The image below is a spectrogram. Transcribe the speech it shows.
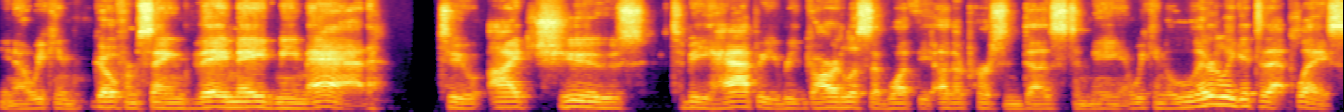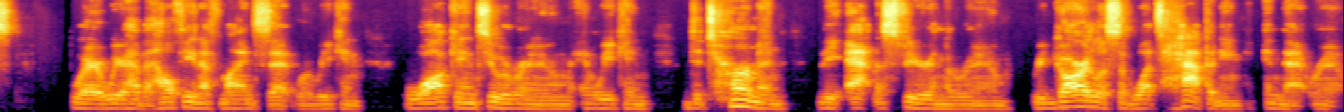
you know, we can go from saying they made me mad to I choose to be happy regardless of what the other person does to me. And we can literally get to that place where we have a healthy enough mindset where we can walk into a room and we can determine the atmosphere in the room, regardless of what's happening in that room.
